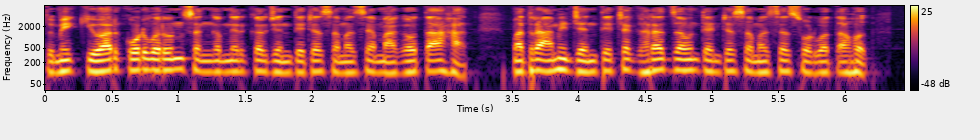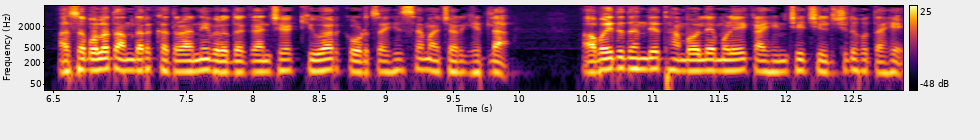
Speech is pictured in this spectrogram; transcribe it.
तुम्ही क्यू आर कोडवरून संगमनेरकर जनतेच्या समस्या मागवता आहात मात्र आम्ही जनतेच्या घरात जाऊन त्यांच्या समस्या सोडवत आहोत. असं बोलत आमदार खतळांनी विरोधकांच्या क्यू आर कोडचाही समाचार घेतला. अवैध धंदे थांबवल्यामुळे काहींची चिडचिड होत आहे.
